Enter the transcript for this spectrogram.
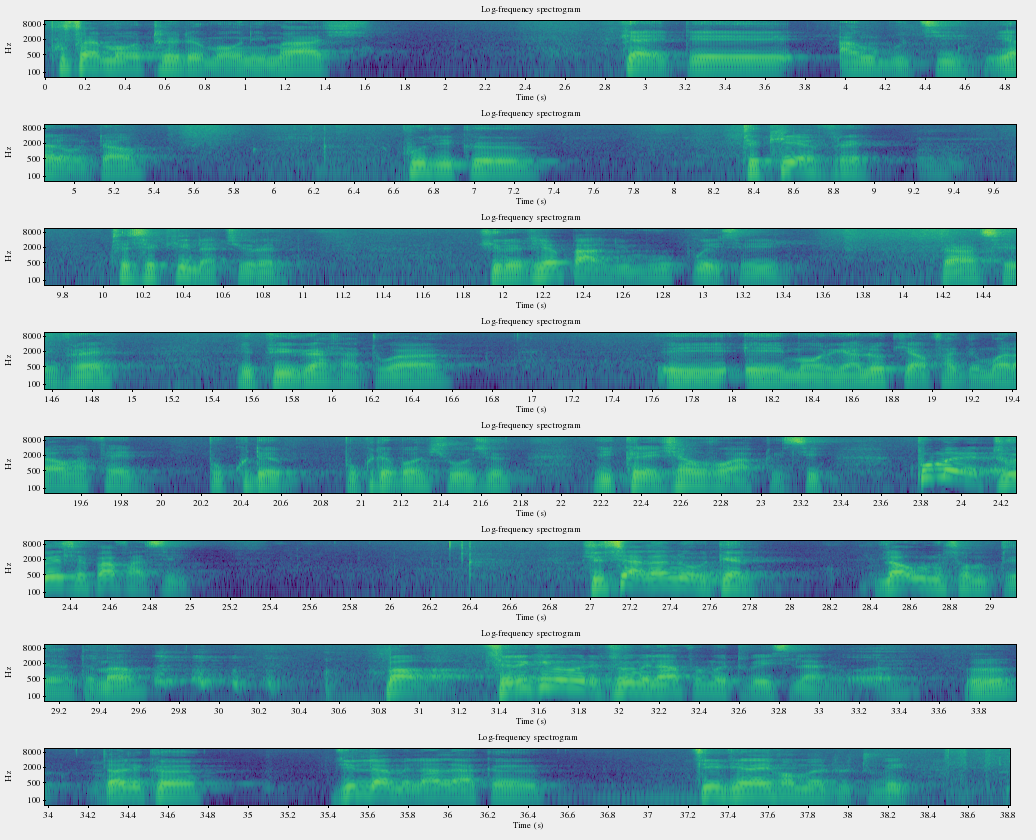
pour faire montrer de mon image qui a été engloutie il y a longtemps, pour dire que ce qui est vrai, c'est ce qui est naturel. Je ne viens pas en humour pour essayer. Ça, c'est vrai. Et puis, grâce à toi et, mon réalo qui est en face de moi, là, on va faire beaucoup de, beaucoup de bonnes choses et que les gens vont apprécier. Pour me retrouver, ce n'est pas facile. Je suis à un hôtel, là où nous sommes présentement. Bon, celui qui veut me retrouver maintenant peut me trouver ici là, non? Ouais. C'est-à-dire que, dis-leur maintenant là que s'ils viennent là, ils vont me retrouver.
